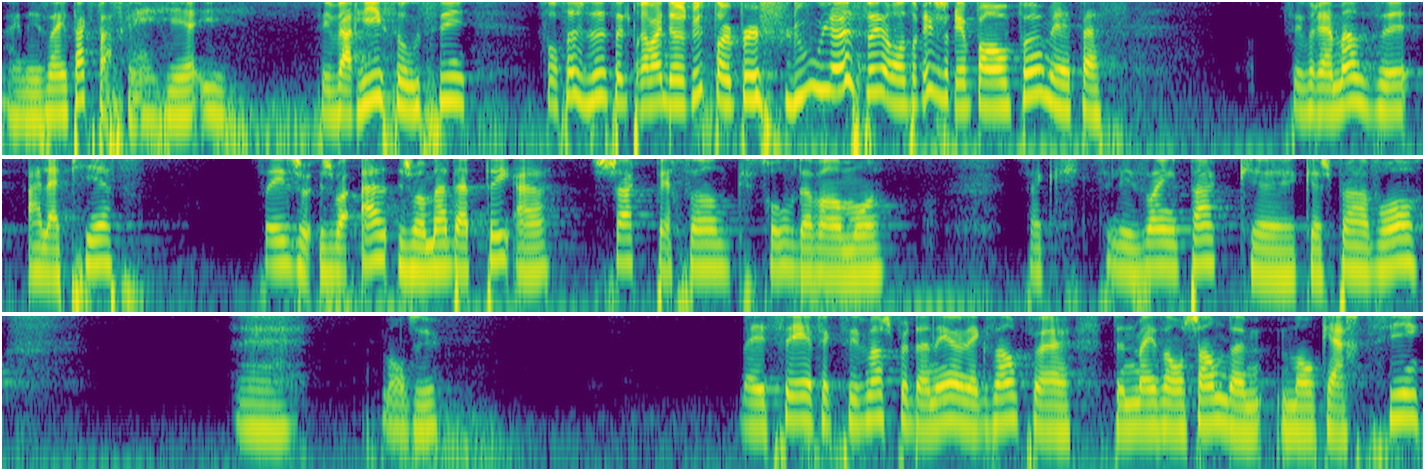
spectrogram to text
Ben, les impacts, parce que c'est varié, ça aussi. C'est pour ça que je dis, tu sais, le travail de rue, c'est un peu flou, là. On dirait que je réponds pas, mais parce c'est vraiment du, à la pièce. Je, vais, je vais m'adapter à chaque personne qui se trouve devant moi. Fait que les impacts que, que je peux avoir, euh, mon Dieu. Ben, tu sais, effectivement, je peux donner un exemple euh, d'une maison-chambre de mon quartier.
